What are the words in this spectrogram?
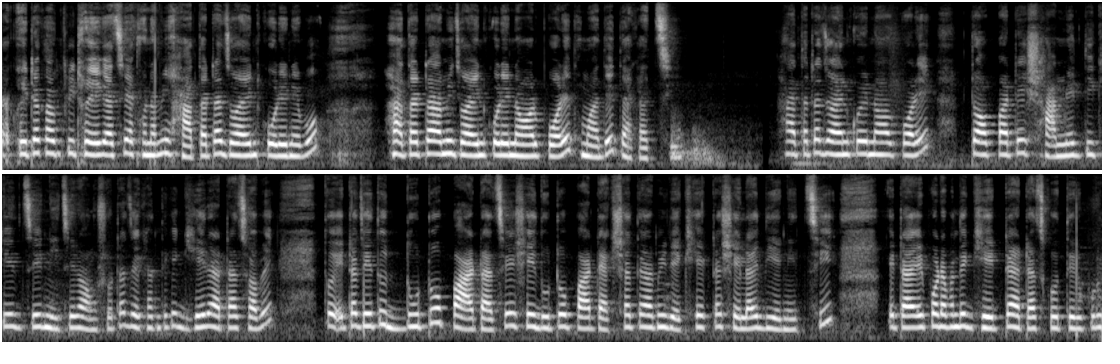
দেখো এটা কমপ্লিট হয়ে গেছে। এখন আমি হাতাটা জয়েন্ট করে নেব। হাতাটা আমি জয়েন করে নেওয়ার পরে তোমাদের দেখাচ্ছি। হাতাটা জয়েন করে নেওয়ার পরে টপ পার্টের সামনের দিকে যে নিচের অংশটা, যেখান থেকে ঘের অ্যাটাচ হবে, তো এটা যেহেতু দুটো পার্ট আছে, সেই দুটো পার্ট একসাথে আমি রেখে একটা সেলাই দিয়ে নিচ্ছি। এটা এরপর আমাদের ঘেরটা অ্যাটাচ করতে এর উপরে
